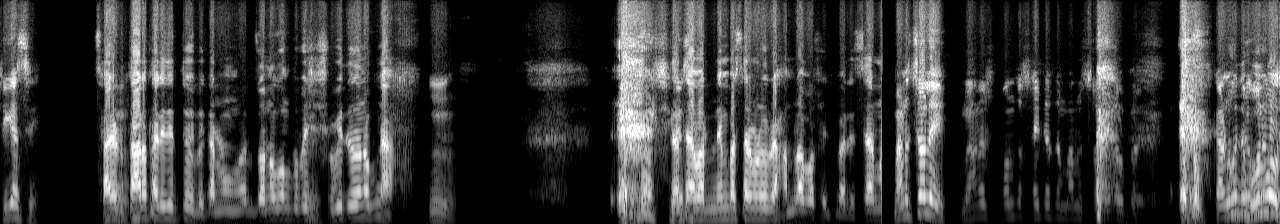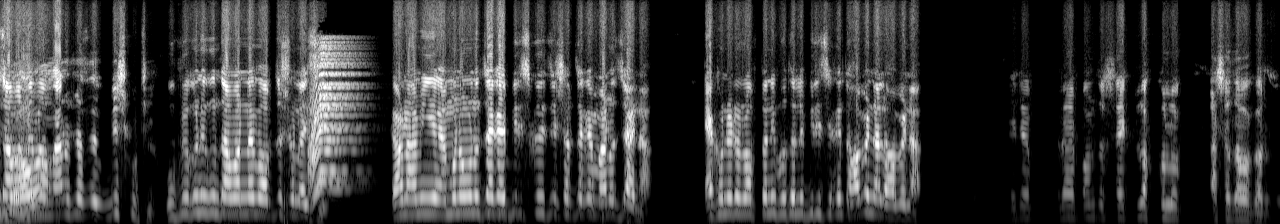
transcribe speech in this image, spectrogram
ঠিক আছে? স্যার একটু তাড়াতাড়ি দিতে হবে কারণ জনগণ তো বেশি সুবিধাজনক না। হুম। যাতে আবার মেম্বার স্যার উপরে হামলা বসাইতে পারে। মানুষ চলে? মানুষ পঞ্চাশ ষাট হাজার মানুষ চলাচল করে। কারণ ভুল বলছো কিন্তু মানুষ আছে বিশ কোটি। উপরে কোনো কিন্তু আমার নামে অবজেকশন আইছে। কারণ আমি এমন এমন জায়গায় ব্রিজ করেছি সব জায়গায় মানুষ যায় না। এখন এটা রপ্তানি বোতলে ব্রিজ এখানে হবে নাহলে হবে না। এটা প্রায় পঞ্চাশ ষাট লক্ষ লোক আসা যাওয়া করবে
